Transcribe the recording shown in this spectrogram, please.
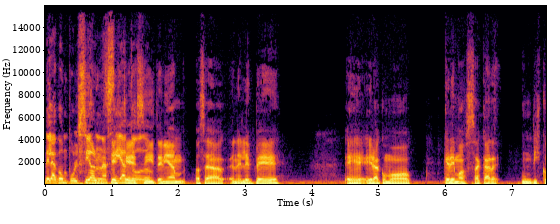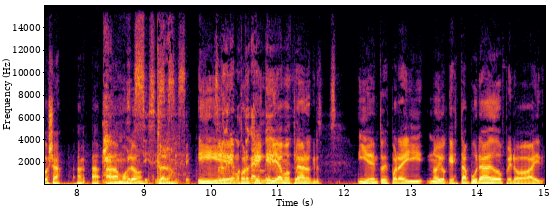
de la compulsión, nacía es que todo. sí, tenían, o sea, en el EP eh, era como queremos sacar un disco ya, ha- ha- hagámoslo. Sí, sí, Claro. sí, sí, sí. Y Solo queríamos tocar porque en queríamos, claro, y entonces por ahí, no digo que está apurado, pero hay,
